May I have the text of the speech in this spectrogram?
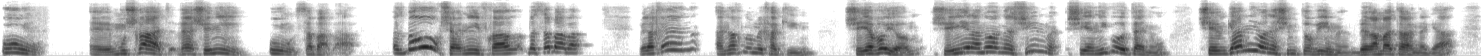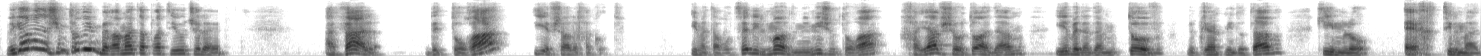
הוא אה, מושחת והשני הוא סבבה, אז ברור שאני אבחר בסבבה. ולכן אנחנו מחכים שיבוא יום שיהיה לנו אנשים שינהיגו אותנו, שהם גם יהיו אנשים טובים ברמת ההנהגה, וגם אנשים טובים ברמת הפרטיות שלהם. אבל בתורה אי אפשר לחכות. אם אתה רוצה ללמוד ממישהו תורה, חייב שאותו אדם יהיה בן אדם טוב מבחינת מידותיו, כי אם לא, איך תלמד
